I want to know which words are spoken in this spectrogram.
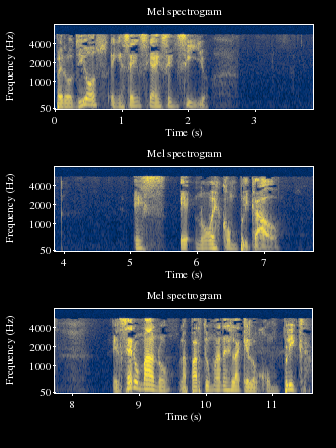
Pero Dios en esencia es sencillo es, eh, no es complicado. el ser humano, la parte humana es la que lo complica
